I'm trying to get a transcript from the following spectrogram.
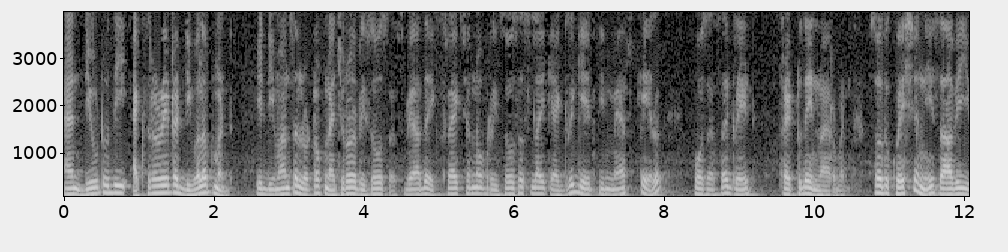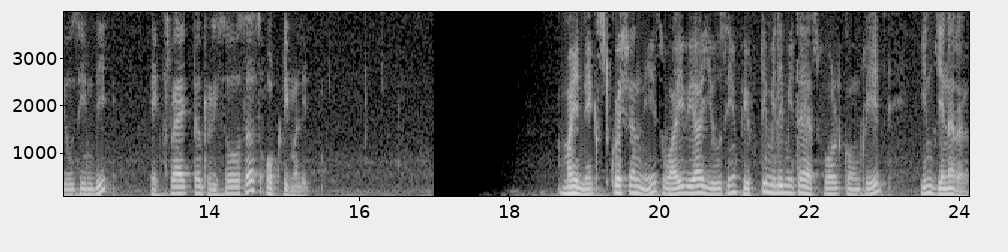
And due to the accelerated development, it demands a lot of natural resources where the extraction of resources like aggregates in mass scale poses a great threat to the environment. So the question is, are we using the extracted resources optimally? My next question is why we are using 50 millimeter asphalt concrete in general.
